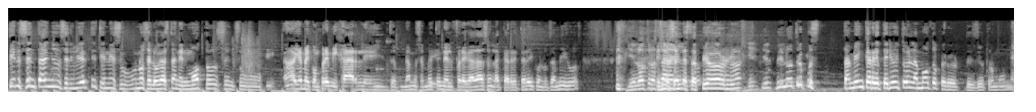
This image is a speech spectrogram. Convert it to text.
Tiene 60 años, se divierte, tiene su, uno se lo gastan en motos, en su, ah, ya me compré mi Harley, nada más se mete en el fregadazo en la carretera y con los amigos. Y el otro está. Y hasta peor, ¿no? Y el, otro, pues, también carreterió y todo en la moto, pero desde otro mundo.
